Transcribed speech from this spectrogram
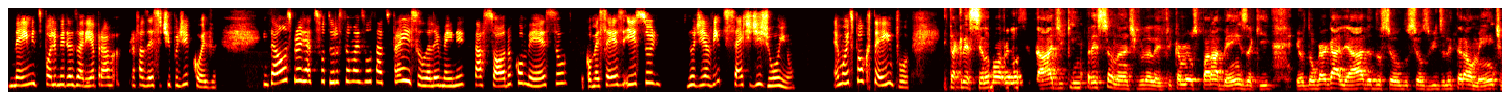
nem me disponibilizaria para fazer esse tipo de coisa. Então, os projetos futuros estão mais voltados para isso. O Lelemane está só no começo. Eu comecei isso no dia 27 de junho. É muito pouco tempo. E tá crescendo numa velocidade que impressionante, viu, Lele? Fica meus parabéns aqui. Eu dou gargalhada do seu, dos seus vídeos, literalmente.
